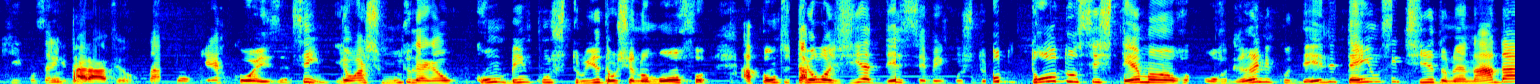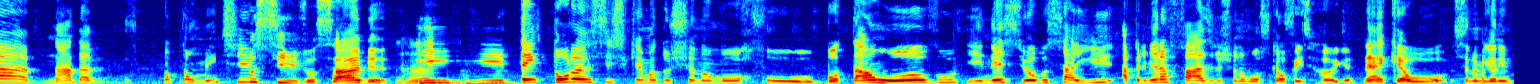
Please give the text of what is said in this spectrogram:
Que consegue Imparável. qualquer coisa. Sim, e eu acho muito legal quão bem construído é o Xenomorfo, a ponto da biologia dele ser bem construída. Todo, todo o sistema or- orgânico dele tem um sentido, não é nada, nada totalmente possível, sabe? Uhum. E, e tem todo esse esquema do xenomorfo botar um ovo e nesse ovo sair a primeira fase do xenomorfo, que é o facehugger, né? Que é o, se não me engano, em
